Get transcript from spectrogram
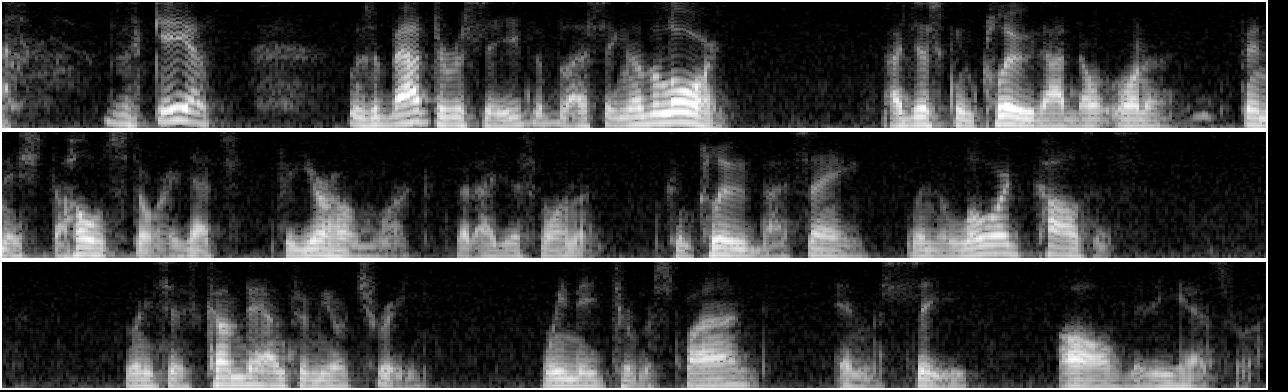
Zacchaeus was about to receive the blessing of the Lord. I just conclude, I don't want to finish the whole story. That's for your homework. But I just want to conclude by saying when the Lord calls us, when He says, Come down from your tree, we need to respond and receive all that He has for us.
